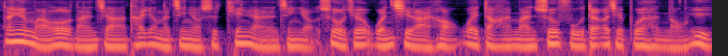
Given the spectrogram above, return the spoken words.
但因为马洛兰家他用的精油是天然的精油，所以我觉得闻起来哈味道还蛮舒服的，而且不会很浓郁。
